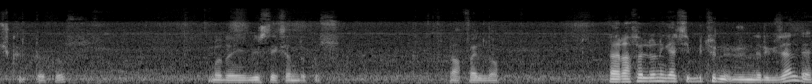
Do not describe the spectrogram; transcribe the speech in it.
3.49 Bu da iyi 1.89 Raffaello Raffaello'nun gerçi bütün ürünleri güzel de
